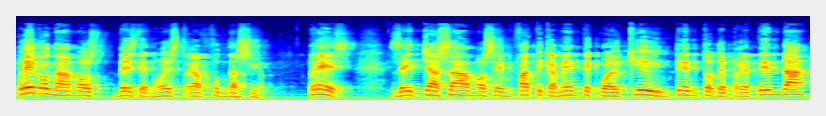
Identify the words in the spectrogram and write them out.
pregonamos desde nuestra fundación. 3. Rechazamos enfáticamente cualquier intento de pretenda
